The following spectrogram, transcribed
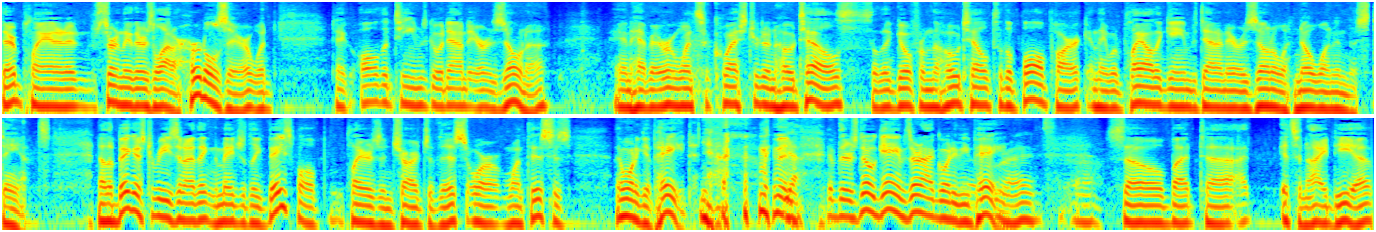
they're planning it. Certainly, there's a lot of hurdles there. Would take all the teams go down to Arizona and have everyone sequestered in hotels. So they'd go from the hotel to the ballpark, and they would play all the games down in Arizona with no one in the stands. Now, the biggest reason I think the Major League Baseball players in charge of this or want this is they want to get paid. Yeah. I mean, Yeah. if there's no games, they're not going to be paid. Right. So, but uh, it's an idea.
